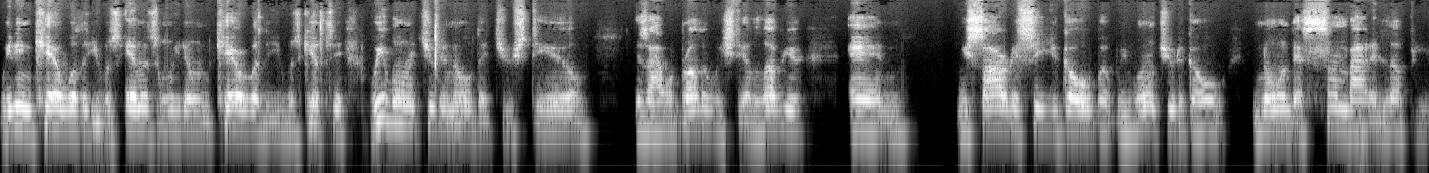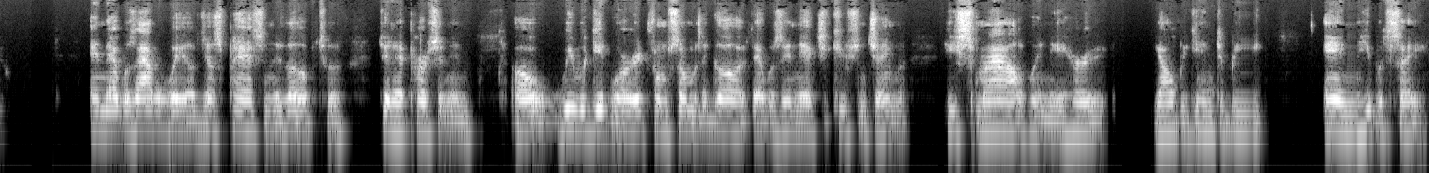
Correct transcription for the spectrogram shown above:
we didn't care whether you was innocent. We don't care whether you was guilty. We wanted you to know that you still is our brother. We still love you. And we sorry to see you go, but we want you to go knowing that somebody loved you. And that was our way of just passing the love to, to that person. And uh, we would get word from some of the guards that was in the execution chamber. He smiled when he heard y'all begin to beat. And he would say,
